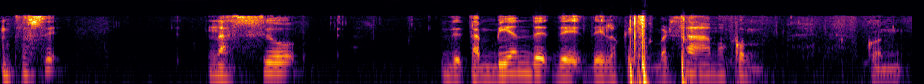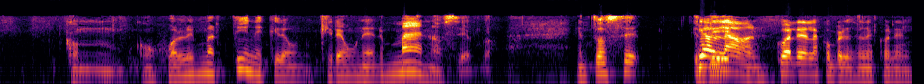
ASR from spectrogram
entonces nació de- también de, de, de lo que conversábamos con, con, con, con Juan Luis Martínez que era un, que era un hermano cierto entonces ¿Qué hablaban? ¿Cuáles eran las conversaciones con él?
